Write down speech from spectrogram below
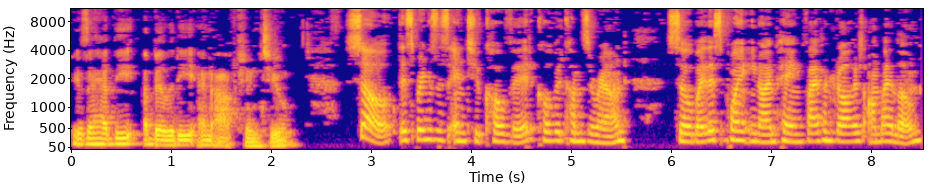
because I had the ability and option to. So this brings us into COVID. COVID comes around. So by this point, you know, I'm paying $500 on my loan.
